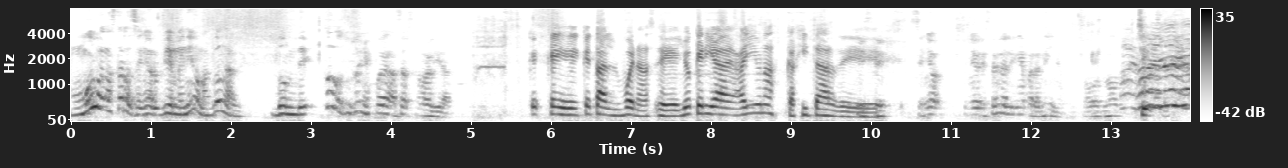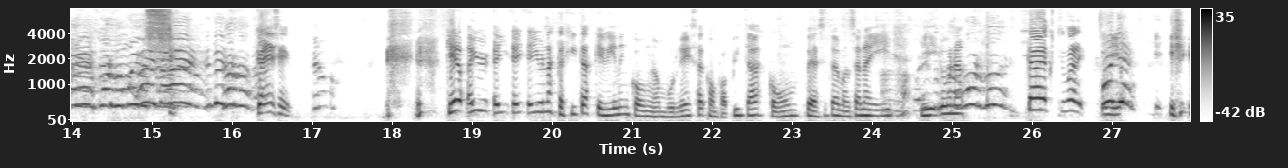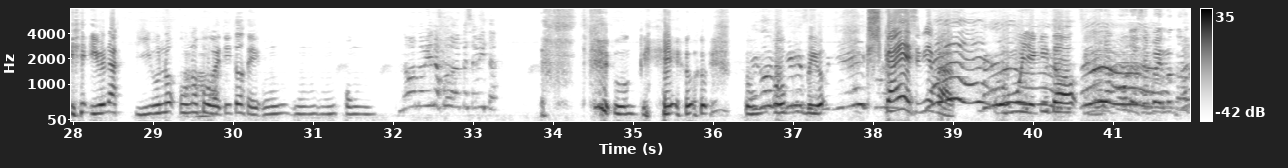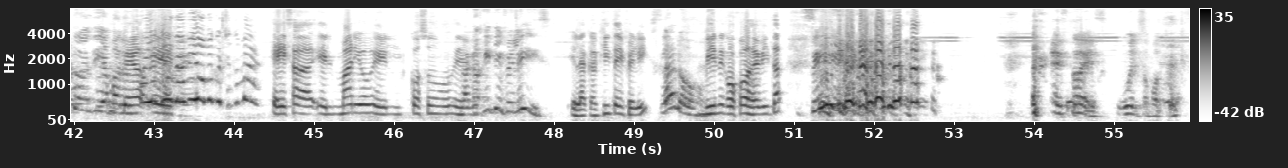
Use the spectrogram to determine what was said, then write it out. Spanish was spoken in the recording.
Muy buenas tardes, señor. Bienvenido a McDonald's, donde todos sus sueños pueden hacerse realidad. ¿Qué, qué, qué tal? Buenas. Eh, yo quería... Hay unas cajitas de... Este, señor, señor, está en la línea para niños. Por favor, no. Sí. Cállense. Quiero, hay, hay, hay- hay unas cajitas que vienen con hamburguesa, con papitas, con un pedacito de manzana y, y una... Cállate, tu madre. Y, una, y uno, unos Ajá. juguetitos de un, un, un, No, no viene juego de pesevita. un, un, un, un, digo, cállese, mierda. Un muñequito, el esa, el Mario, el coso, el- La cajita infeliz. la cajita infeliz. Claro. Viene con juegos de Vita. Sí. Esto es Wilson Podcast.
